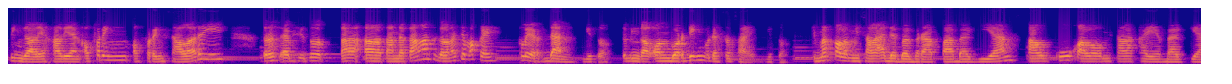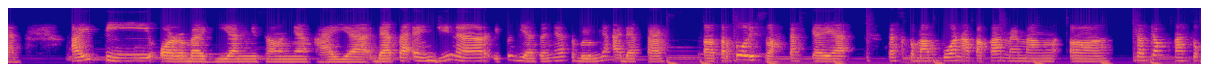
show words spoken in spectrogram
tinggal ya kalian offering offering salary terus abis itu uh, tanda tangan segala macam oke okay, clear done gitu. Tinggal onboarding udah selesai gitu. Cuma kalau misalnya ada beberapa bagian tauku kalau misalnya kayak bagian IT or bagian misalnya kayak data engineer itu biasanya sebelumnya ada tes uh, tertulis lah tes kayak tes kemampuan apakah memang uh, cocok masuk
